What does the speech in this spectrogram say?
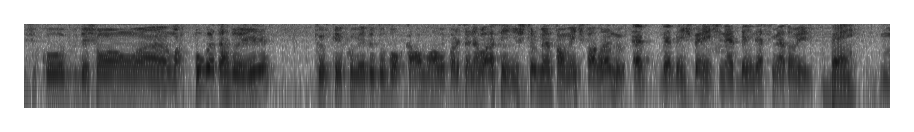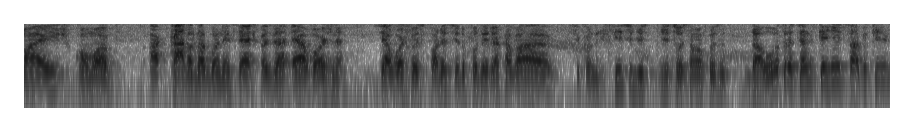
ficou, deixou uma, uma pulga atrás da orelha, que eu fiquei com medo do vocal no álbum parecer Nervosa. Assim, instrumentalmente falando, é, é bem diferente, né? É bem death metal mesmo. Bem, Mas como a, a cara da banda, entre aspas, é, é a voz, né? Se a voz fosse parecida, poderia acabar ficando difícil de dissociar uma coisa da outra, sendo que a gente sabe que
